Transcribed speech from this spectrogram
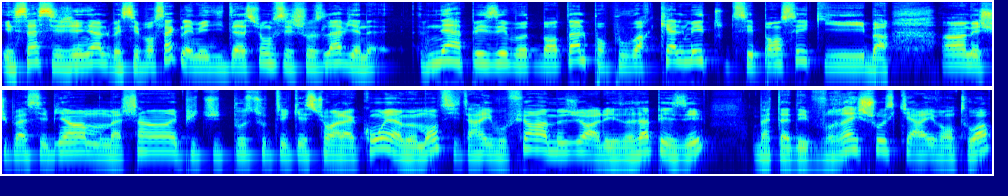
Et ça, c'est génial. Mais c'est pour ça que la méditation, ces choses-là viennent venez apaiser votre mental pour pouvoir calmer toutes ces pensées qui, bah, ah, mais je suis pas assez bien, mon machin. Et puis tu te poses toutes tes questions à la con. Et à un moment, si tu arrives au fur et à mesure à les apaiser, bah, t'as des vraies choses qui arrivent en toi.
